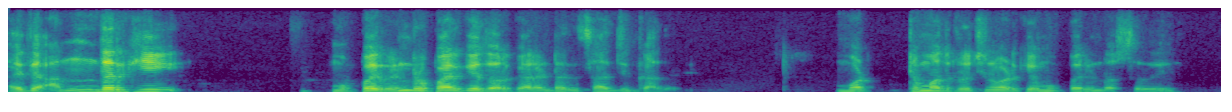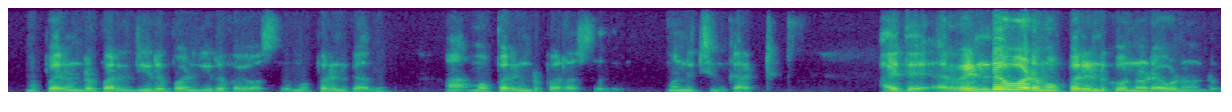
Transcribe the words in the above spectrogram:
అయితే అందరికీ ముప్పై రెండు రూపాయలకే దొరకాలంటే అది సాధ్యం కాదు. మొట్టమొదటి వచ్చిన వాడికే ముప్పై రెండు వస్తుంది. ముప్పై రెండు రూపాయలకి జీరో పాయింట్ జీరో ఫైవ్ వస్తుంది. ముప్పై రెండు కాదు. ముప్పై రెండు రూపాయలు వస్తుంది. మొన్న ఇచ్చింది కరెక్ట్. అయితే రెండో వాడు ముప్పై రెండు కొన్నాడు ఎవడు ఉండడు.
